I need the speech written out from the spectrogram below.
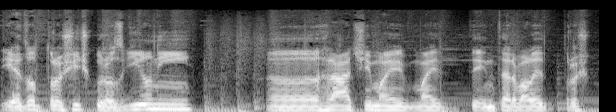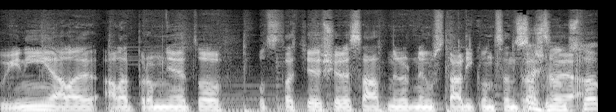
je to trošičku rozdílný, hráči mají, mají ty intervaly trošku jiný, ale, ale pro mě je to v podstatě 60 minut neustálý koncentrace a,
